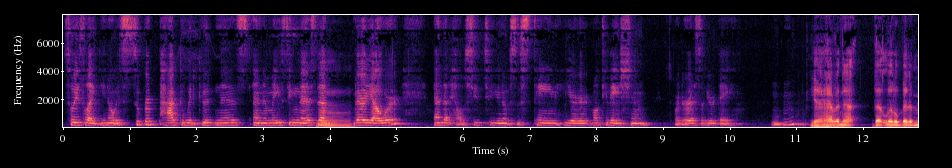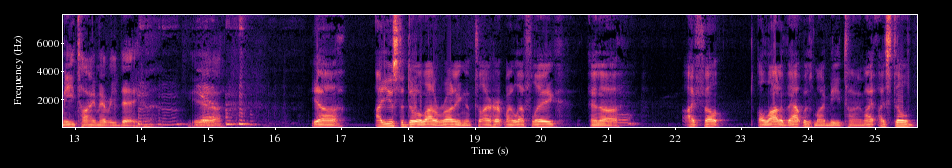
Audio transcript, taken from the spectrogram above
So it's like you know, it's super packed with goodness and amazingness that mm. very hour, and that helps you to you know sustain your motivation for the rest of your day. Mm-hmm. Yeah, having that that little bit of me time every day. Mm-hmm. Yeah, yeah. yeah. I used to do a lot of running until I hurt my left leg, and uh, oh. I felt a lot of that was my me time. I, I still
